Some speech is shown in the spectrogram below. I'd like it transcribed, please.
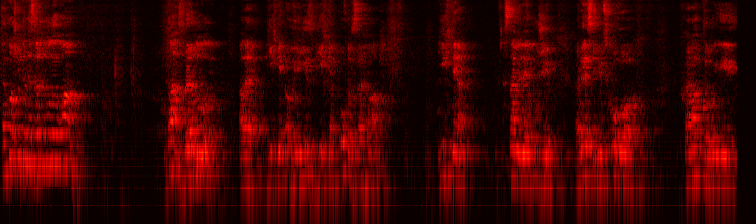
Також люди не звернули увагу. Так, да, звернули, але їхній егоїзм, їхня похоть заграла. Їхня самі найхужі риси людського характеру і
